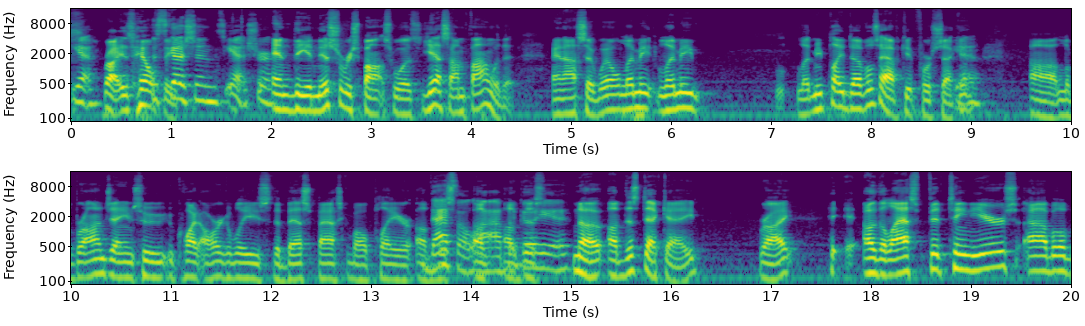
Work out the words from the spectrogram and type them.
Yeah. Right. It's healthy. Discussions. Yeah, sure. And the initial response was, "Yes, I'm fine with it." And I said, "Well, let me let me let me play devil's advocate for a second. Yeah. Uh, LeBron James, who quite arguably is the best basketball player of That's this a lie, of, but of go this, ahead. no of this decade, right? Of the last 15 years, uh, well,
